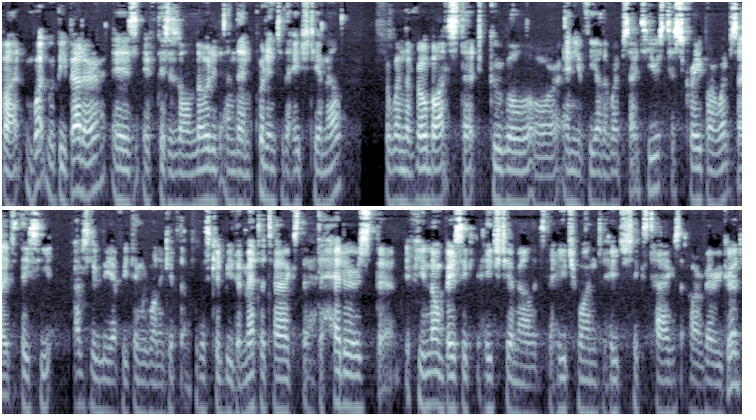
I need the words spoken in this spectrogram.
But what would be better is if this is all loaded and then put into the HTML. So when the robots that Google or any of the other websites use to scrape our websites, they see absolutely everything we want to give them. So this could be the meta tags, the, the headers, the, if you know basic HTML, it's the H1 to H6 tags are very good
